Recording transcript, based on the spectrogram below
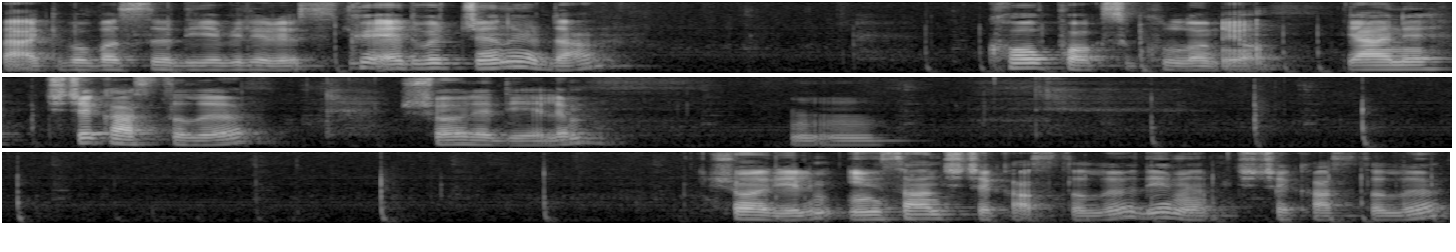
belki babası diyebiliriz. Çünkü Edward Jenner'da cowpox'u kullanıyor. Yani çiçek hastalığı şöyle diyelim. Hmm. Şöyle diyelim insan çiçek hastalığı değil mi? Çiçek hastalığı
